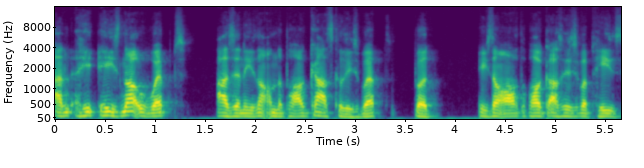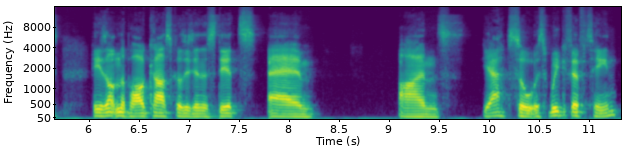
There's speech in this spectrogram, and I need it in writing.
And he, he's not whipped, as in he's not on the podcast because he's whipped, but He's not off the podcast. He's but he's he's not on the podcast because he's in the states. Um, and yeah, so it's week fifteen.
